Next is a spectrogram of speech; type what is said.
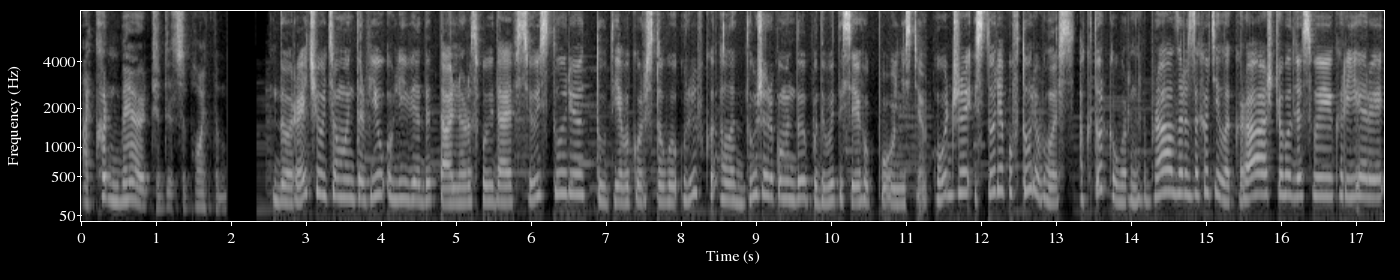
I couldn't bear to disappoint them. До речі, у цьому інтерв'ю Олівія детально розповідає всю історію. Тут я використовую уривки, але дуже рекомендую подивитися його повністю. Отже, історія повторювалась. Акторка Warner Brothers захотіла кращого для своєї кар'єри,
